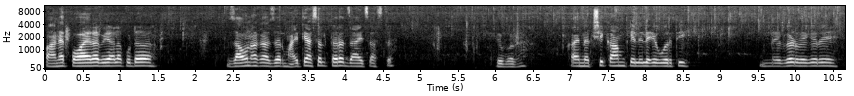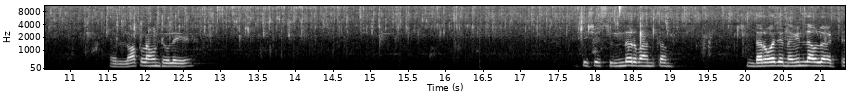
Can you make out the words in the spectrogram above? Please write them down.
पाण्यात पोहायला बिहायला कुठं जाऊ नका. जर माहिती असेल तरच जायचं असतं. हे बघा. काय नक्षी काम केलेलं आहे वरती. दगड वगैरे लॉक लावून ठेवलं आहे अतिशय सुंदर बांधकाम. दरवाजे नवीन लावलं वाटतं.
